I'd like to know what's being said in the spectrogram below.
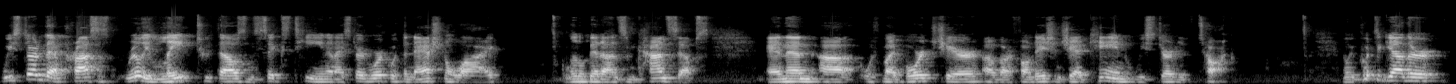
we started that process really late 2016, and I started working with the National Y a little bit on some concepts. And then uh, with my board chair of our foundation, Chad Kane, we started to talk. And we put together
